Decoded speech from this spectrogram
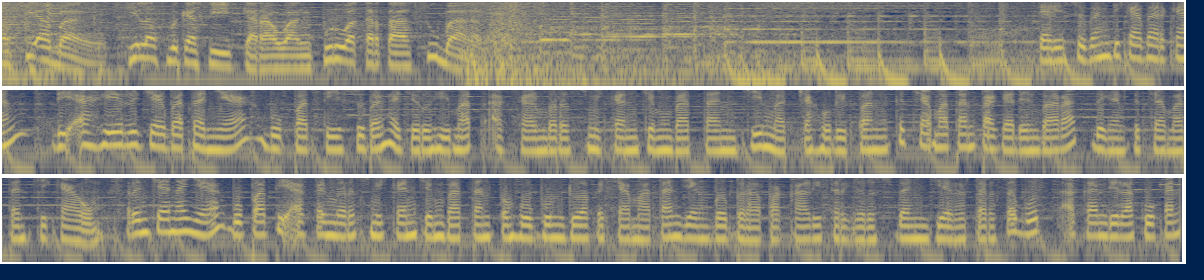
Kilas Siabang, Kilas Bekasi, Karawang, Purwakarta, Subang. Dari Subang dikabarkan, di akhir jabatannya, Bupati Subang Haji Ruhimat akan meresmikan jembatan Jimat Kahuripan Kecamatan Pagaden Barat dengan Kecamatan Cikaum. Rencananya, Bupati akan meresmikan jembatan penghubung dua kecamatan yang beberapa kali tergerus banjir tersebut akan dilakukan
